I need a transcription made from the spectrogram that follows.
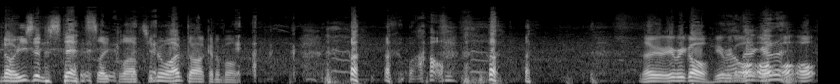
No, he's in the stand, Cyclops. You know what I'm talking about. Wow. There, here we go. Here Well, we go. gonna- Oh, oh, oh.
